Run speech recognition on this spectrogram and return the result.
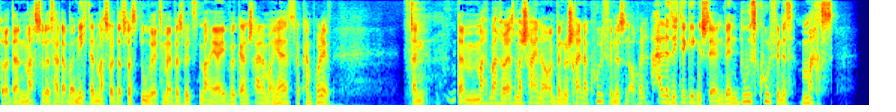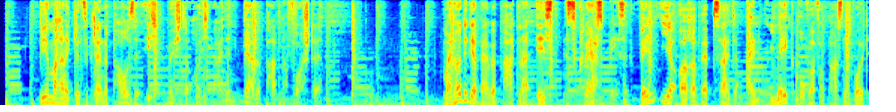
So, dann machst du das halt aber nicht, dann machst du halt das, was du willst. Was willst du machen? Ja, ich will gerne Schreiner machen. Ja, ist doch kein Problem. Dann, dann mach, mach doch erstmal Schreiner. Und wenn du Schreiner cool findest und auch wenn alle sich dagegen stellen, wenn du es cool findest, mach's. Wir machen eine klitzekleine Pause. Ich möchte euch einen Werbepartner vorstellen. Mein heutiger Werbepartner ist Squarespace. Wenn ihr eurer Webseite ein Makeover verpassen wollt,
